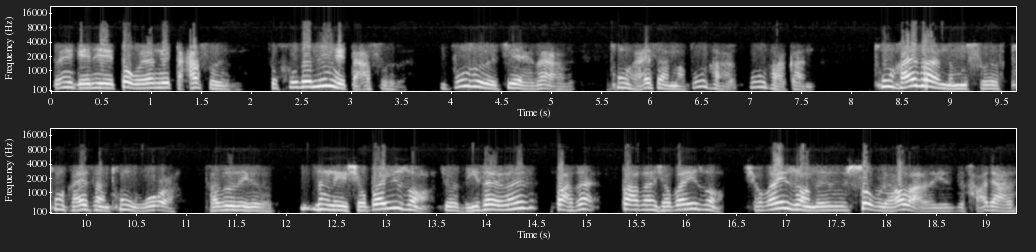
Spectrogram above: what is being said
等于给那窦国元给打死了，是侯德明给打死的，不是这那童海山嘛？不是他，不是他干的，童海山怎么死？童海山童武，他是那个。弄那个小白玉霜，就李在文霸占霸占小白玉霜，小白玉霜的受不了了，好家伙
